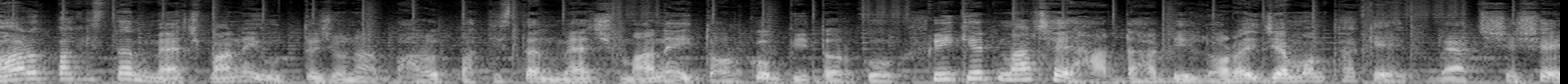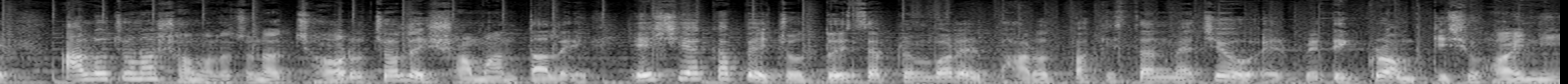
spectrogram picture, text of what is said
ভারত পাকিস্তান ম্যাচ মানেই উত্তেজনা, ভারত পাকিস্তান ম্যাচ মানেই তর্ক, বিতর্ক। ক্রিকেট মাঠে হাড্ডাহাড্ডি লড়াই যেমন থাকে, ম্যাচ শেষে আলোচনা সমালোচনা ঝড় চলে সমান তালে। এশিয়া কাপে চোদ্দই সেপ্টেম্বরের ভারত পাকিস্তান ম্যাচেও এর ব্যতিক্রম কিছু হয়নি।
